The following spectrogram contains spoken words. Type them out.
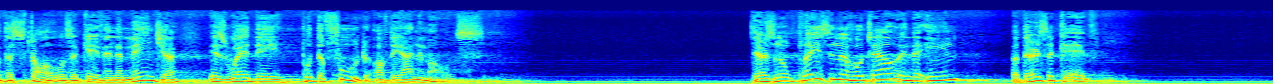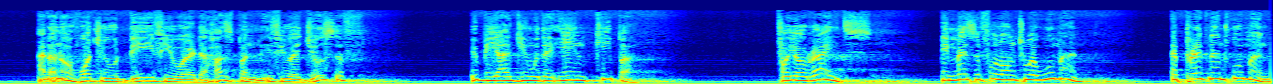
Or the stall was a cave. And the manger is where they put the food of the animals. There's no place in the hotel, in the inn, but there is a cave. I don't know what you would be if you were the husband, if you were Joseph. You'd be arguing with the innkeeper. for your rights. Be merciful unto a woman, a pregnant woman.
